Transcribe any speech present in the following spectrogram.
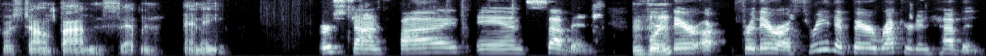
First John five and seven and eight. First John five and 7 mm-hmm. For there are for there are three that bear record in heaven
